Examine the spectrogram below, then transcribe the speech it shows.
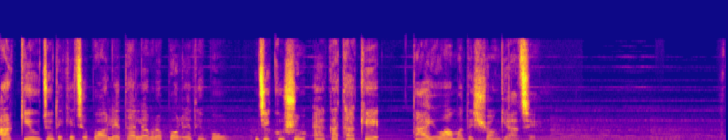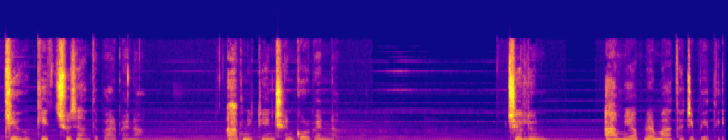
আর কেউ যদি কিছু বলে, তাহলে আমরা বলে দেব যে কুসুম একা থাকে, তাইও আমাদের সঙ্গে আছে। কেউ কিচ্ছু জানতে পারবে না। আপনি টেনশন করবেন না। চলুন, আমি আপনার মাথা টিপে দিই।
